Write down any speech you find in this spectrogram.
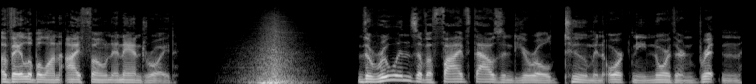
available on iPhone and Android. The ruins of a 5,000 year old tomb in Orkney, northern Britain,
